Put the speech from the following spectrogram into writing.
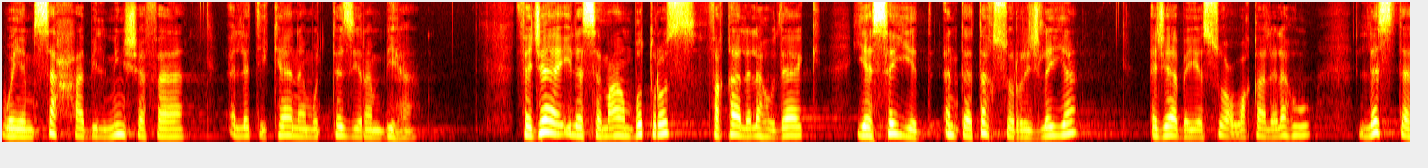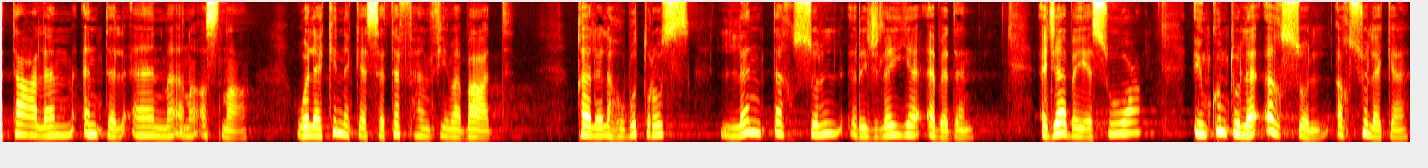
ويمسحها بالمنشفة التي كان متزرا بها. فجاء إلى سمعان بطرس فقال له ذاك يا سيد أنت تغسل رجلي؟ أجاب يسوع وقال له لست تعلم أنت الآن ما أنا أصنع ولكنك ستفهم فيما بعد. قال له بطرس لن تغسل رجلي ابدا. أجاب يسوع إن كنت لا أغسل أغسلك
